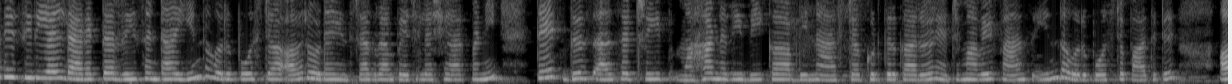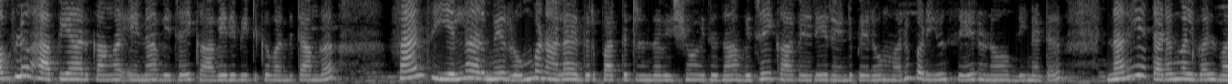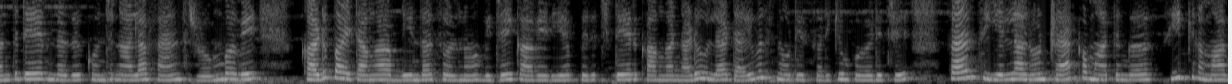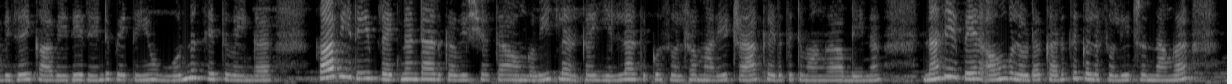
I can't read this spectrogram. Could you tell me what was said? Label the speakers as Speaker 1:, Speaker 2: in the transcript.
Speaker 1: Mahanadi serial director ரீசெண்டாக இந்த ஒரு போஸ்ட்டை அவரோட இன்ஸ்டாகிராம் பேஜில் ஷேர் பண்ணி take this as a treat Mahanadhi வீக்கா அப்படின்னு ஹேஷ்டாக் கொடுத்துருக்காரு. நிஜமாவே ஃபேன்ஸ் இந்த ஒரு போஸ்ட்டை பார்த்துட்டு அவ்வளோ ஹாப்பியாக இருக்காங்க. ஏன்னா விஜய் காவேரி வீட்டுக்கு வந்துட்டாங்க. ஃபேன்ஸ் எல்லாருமே ரொம்ப நாளாக எதிர்பார்த்துட்டு இருந்த விஷயம் இதுதான். விஜய் காவேரி ரெண்டு பேரும் மறுபடியும் சேரணும் அப்படின்னுட்டு நிறைய தடங்கல்கள் வந்துட்டே இருந்தது. கொஞ்ச நாளாக ஃபேன்ஸ் ரொம்பவே கடுப்பாயிட்டாங்க அப்படின்னு தான் சொல்லணும். விஜய் காவேரியை பிரிச்சுட்டே இருக்காங்க. நடுவில் டைவர்ஸ் நோட்டீஸ் வரைக்கும் போயிடுச்சு. ஃபேன்ஸ் எல்லாரும் ட்ராக்கை மாற்றுங்க சீக்கிரமாக விஜய் காவேரி ரெண்டு பேர்த்தையும் ஒன்று சேர்த்து வைங்க. காவேரி ப்ரெக்னெண்ட்டாக இருக்க விஷயத்த அவங்க வீட்டில் இருக்க எல்லாத்துக்கும் சொல்கிற மாதிரி ட்ராக் எடுத்துகிட்டு வாங்க அப்படின்னு நிறைய பேர் அவங்களோட கருத்துக்களை சொல்லிட்டு இருந்தாங்க.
